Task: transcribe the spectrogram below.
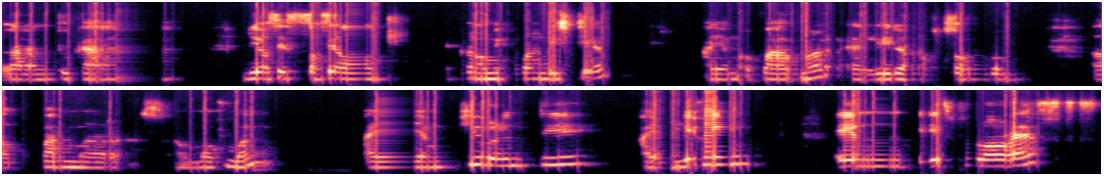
Larantuka Diocese Social Economic Foundation. I am a farmer and leader of sorghum uh, farmer uh, movement. I am currently I am living in East Flores,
